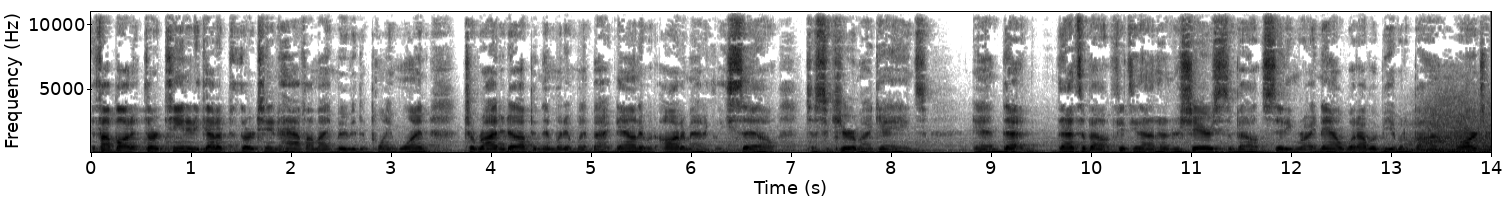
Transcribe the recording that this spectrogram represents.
if I bought at 13 and it got up to 13 and a half, I might move it to 0.1 to ride it up. And then when it went back down, it would automatically sell to secure my gains and that that's about 5,900 shares. It's about sitting right now what I would be able to buy on the margin.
